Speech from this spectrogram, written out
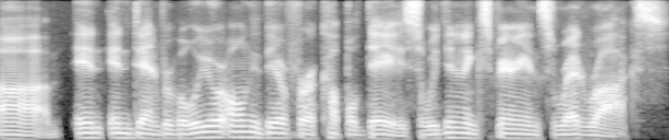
um, in in Denver, but we were only there for a couple days, so we didn't experience Red Rocks.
